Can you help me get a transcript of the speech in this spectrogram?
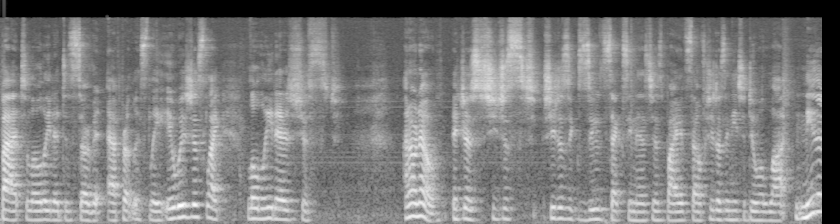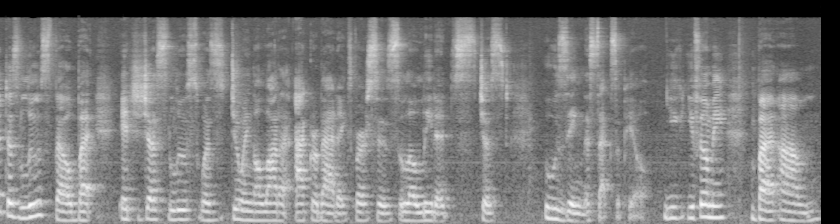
but lolita deserved it effortlessly it was just like lolita is just I don't know. It just she just she just exudes sexiness just by itself. She doesn't need to do a lot. Neither does Loose though, but it's just Loose was doing a lot of acrobatics versus Lolita just oozing the sex appeal. You you feel me? But um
